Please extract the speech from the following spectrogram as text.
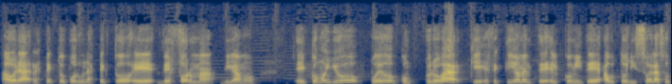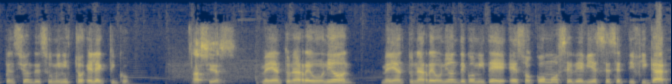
Ahora, respecto por un aspecto de forma, digamos, eh, ¿cómo yo puedo comprobar que efectivamente el comité autorizó la suspensión del suministro eléctrico? Así es. Mediante una reunión, mediante una reunión de comité. ¿Eso cómo se debiese certificar?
